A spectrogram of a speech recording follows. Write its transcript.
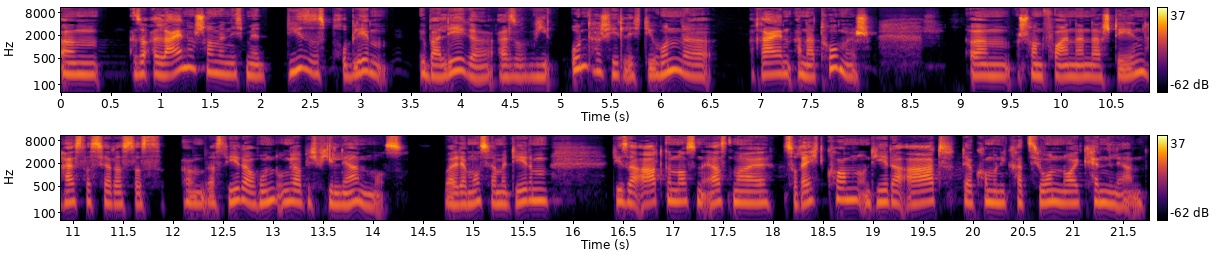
Ähm, also alleine schon, wenn ich mir dieses Problem überlege, also wie unterschiedlich die Hunde rein anatomisch ähm, schon voreinander stehen, heißt das ja, dass das, ähm, dass jeder Hund unglaublich viel lernen muss, weil der muss ja mit jedem dieser Artgenossen erstmal zurechtkommen und jede Art der Kommunikation neu kennenlernen.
